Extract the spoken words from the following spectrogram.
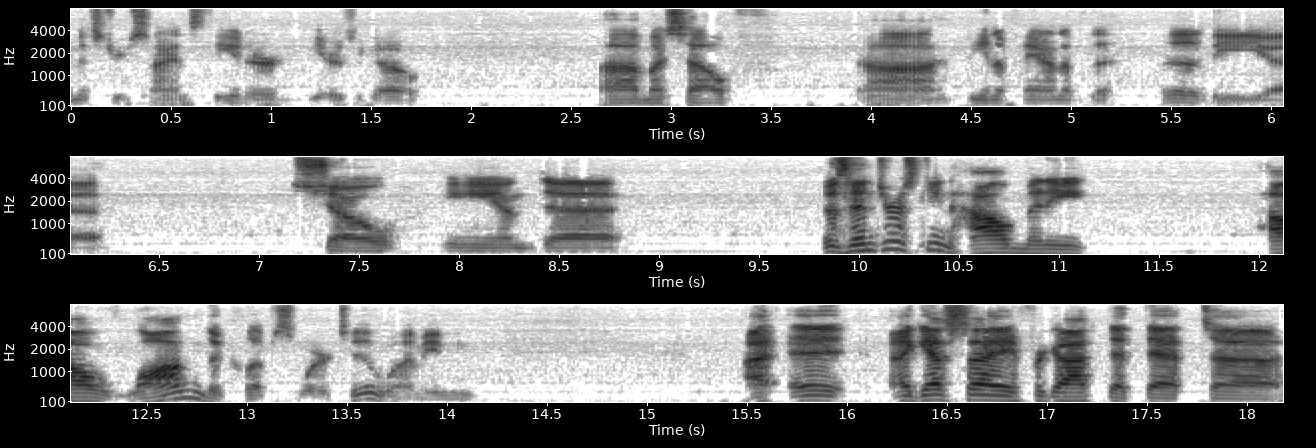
Mystery Science Theater years ago myself, being a fan of the the show, and it was interesting how many, how long the clips were too. I mean, I I guess I forgot that that uh,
